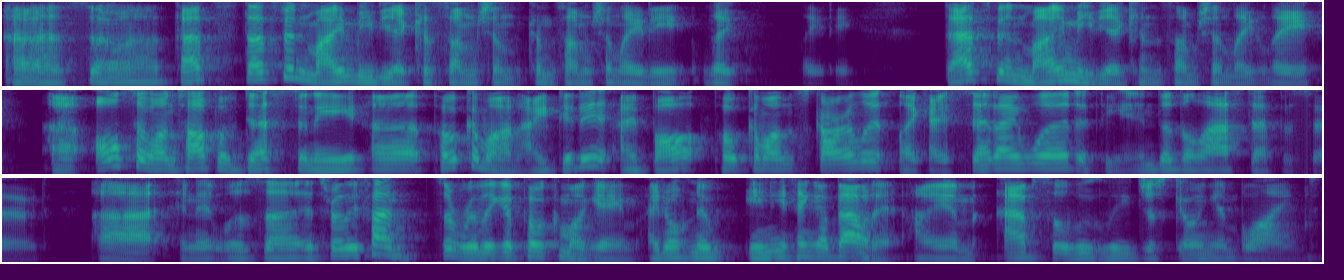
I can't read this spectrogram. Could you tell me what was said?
uh, so uh, that's that's been my media consumption consumption lady like lady. That's been my media consumption lately. Uh, also, on top of Destiny, uh, Pokemon. I did it. I bought Pokemon Scarlet like I said I would at the end of the last episode. Uh, and it was uh, it's really fun. It's a really good Pokemon game. I don't know anything about it. I am absolutely just going in blind,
